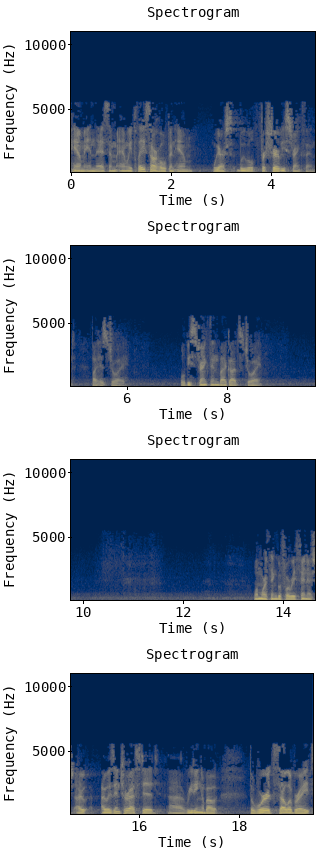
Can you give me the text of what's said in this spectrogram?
him in this and, and we place our hope in him, we, are, we will for sure be strengthened by his joy. We'll be strengthened by God's joy. One more thing before we finish. I, I was interested uh, reading about the word celebrate.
